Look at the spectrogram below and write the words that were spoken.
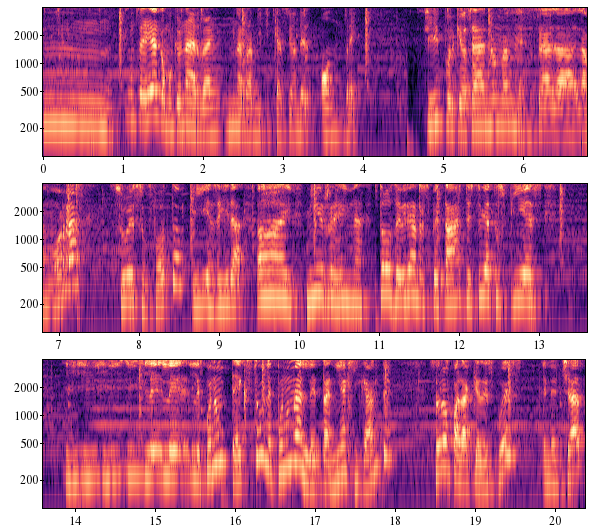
Mmm, sería como que una, una ramificación del hombre. Sí, porque, o sea, no mames, o sea, la, la morra sube su foto y enseguida, ay, mi reina, todos deberían respetarte, estoy a tus pies. Y, le, pone un texto, le pone una letanía gigante, solo para que después en el chat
